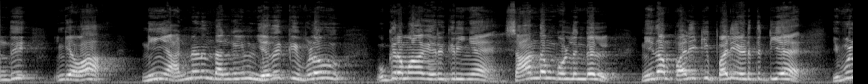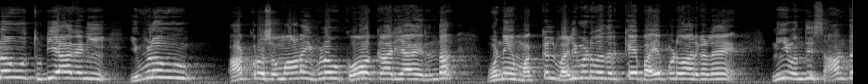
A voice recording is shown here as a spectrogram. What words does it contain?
வந்து இங்கே வா நீ அண்ணனும் தங்கையும் எதுக்கு இவ்வளவு உக்கிரமாக இருக்கிறீங்க? சாந்தம் கொள்ளுங்கள். நீ தான் பழிக்கு பழி எடுத்துட்டிய. இவ்வளவு துடியாக நீ இவ்வளவு ஆக்ரோஷமான இவ்வளவு கோபக்காரியாக இருந்தால் உன்னை மக்கள் வழிபடுவதற்கே பயப்படுவார்களே. நீ வந்து சாந்த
